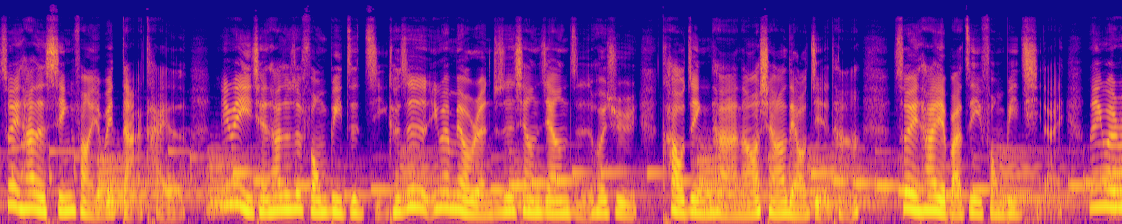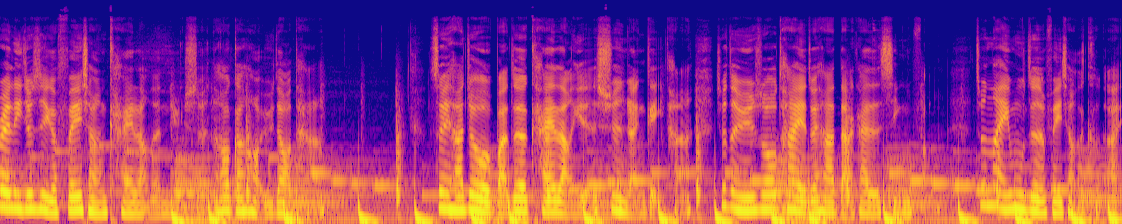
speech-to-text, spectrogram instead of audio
所以他的心房也被打开了。因为以前他就是封闭自己，可是因为没有人就是像这样子会去靠近他，然后想要了解他，所以他也把自己封闭起来。那因为瑞丽就是一个非常开朗的女生，然后刚好遇到他。所以他就把这个开朗也渲染给他，就等于说他也对他打开了心房，就那一幕真的非常的可爱。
